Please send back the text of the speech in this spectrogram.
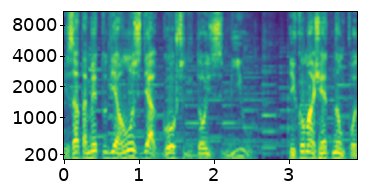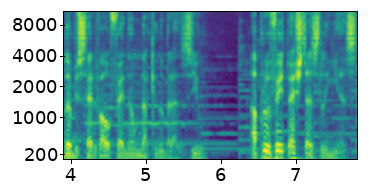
exatamente no dia 11 de agosto de 2000, e como a gente não pôde observar o fenômeno aqui no Brasil, aproveito estas linhas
